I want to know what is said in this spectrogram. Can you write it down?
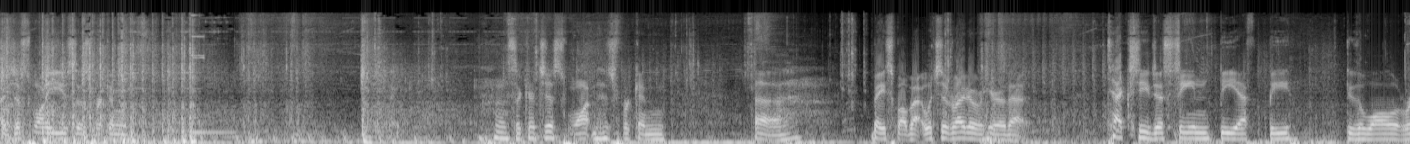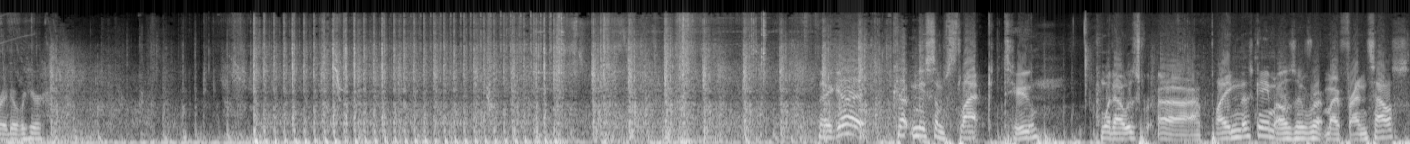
I just want to use this freaking... It's like, I just want his freaking uh, baseball bat, which is right over here, that text you just seen, BFB, through the wall right over here. They got cut me some slack too. When I was uh, playing this game, I was over at my friend's house,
